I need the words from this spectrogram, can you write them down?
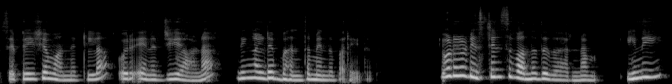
സെപ്പറേഷൻ വന്നിട്ടുള്ള ഒരു എനർജിയാണ് നിങ്ങളുടെ ബന്ധം എന്ന് പറയുന്നത്. ഇവിടെ ഒരു ഡിസ്റ്റൻസ് വന്നത് കാരണം ഇനി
